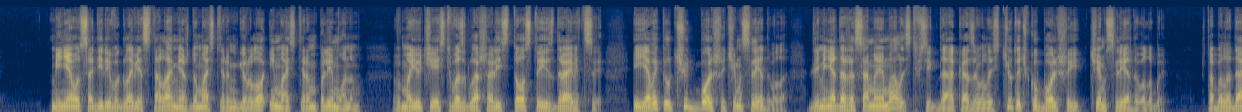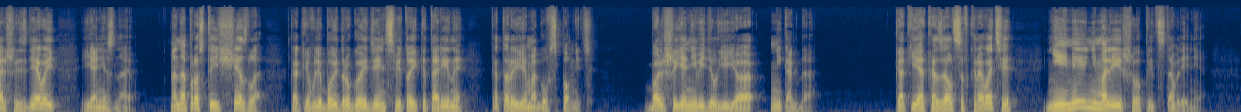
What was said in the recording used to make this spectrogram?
Меня усадили во главе стола между мастером Гюрло и мастером Полимоном. В мою честь возглашались тосты и здравицы, и я выпил чуть больше, чем следовало. Для меня даже самая малость всегда оказывалась чуточку большей, чем следовало бы. Что было дальше с девой, я не знаю. Она просто исчезла, как и в любой другой день святой Катарины, который я могу вспомнить. Больше я не видел ее никогда. Как я оказался в кровати, не имею ни малейшего представления.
